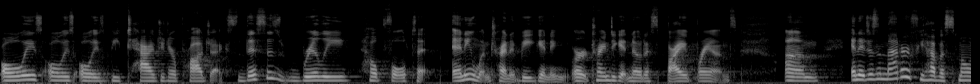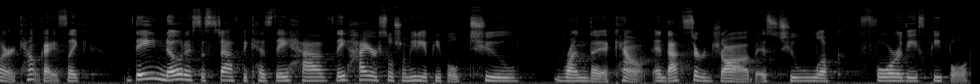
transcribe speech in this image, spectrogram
always, always, always be tagged in your projects. This is really helpful to anyone trying to be getting or trying to get noticed by brands. Um, and it doesn't matter if you have a smaller account, guys. Like they notice the stuff because they have they hire social media people to run the account and that's their job is to look for these people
